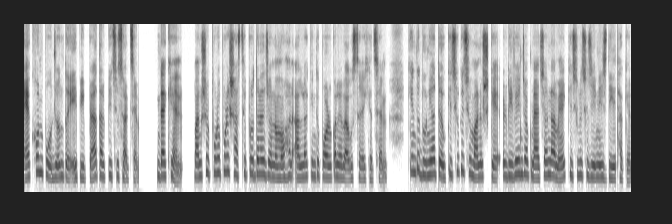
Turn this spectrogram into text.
এখন পর্যন্ত এই পিঁপড়া তার পিছু ছাড়ছেন। দেখেন, মানুষের পুরোপুরি শাস্তি প্রদানের জন্য মহান আল্লাহ কিন্তু পরকালের ব্যবস্থা রেখেছেন। কিন্তু দুনিয়াতেও কিছু, কিছু মানুষকে রিভেঞ্জ অফ নেচার নামের কিছু, কিছু জিনিস দিয়ে থাকেন।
